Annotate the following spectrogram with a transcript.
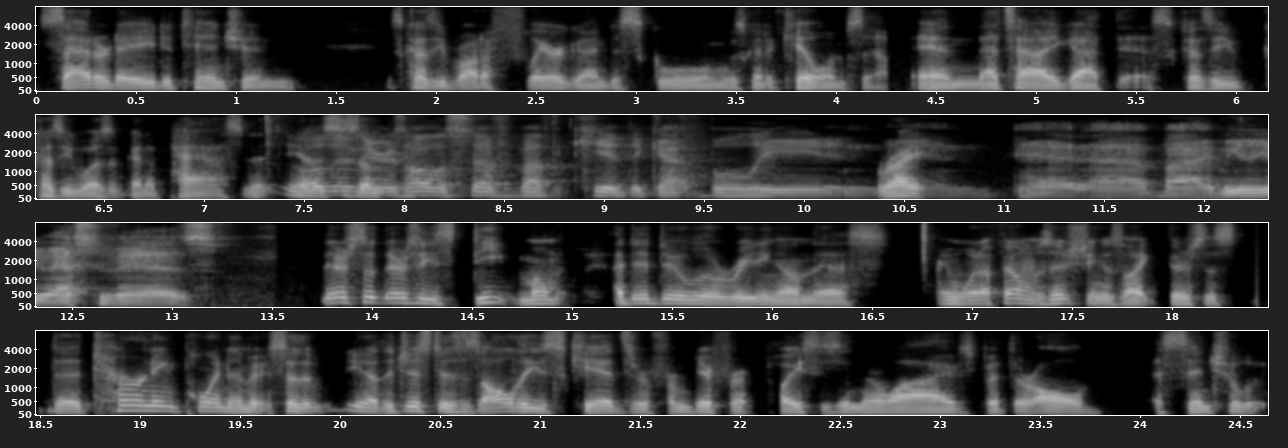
saturday detention is because he brought a flare gun to school and was going to kill himself and that's how he got this because he because he wasn't going to pass you know well, then a- all the stuff about the kid that got bullied and Right. and had uh, by Emilio Estevez. There's there's these deep moments. I did do a little reading on this, and what I found was interesting is like there's this the turning point in the movie. So the, you know the gist is, is all these kids are from different places in their lives, but they're all essentially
